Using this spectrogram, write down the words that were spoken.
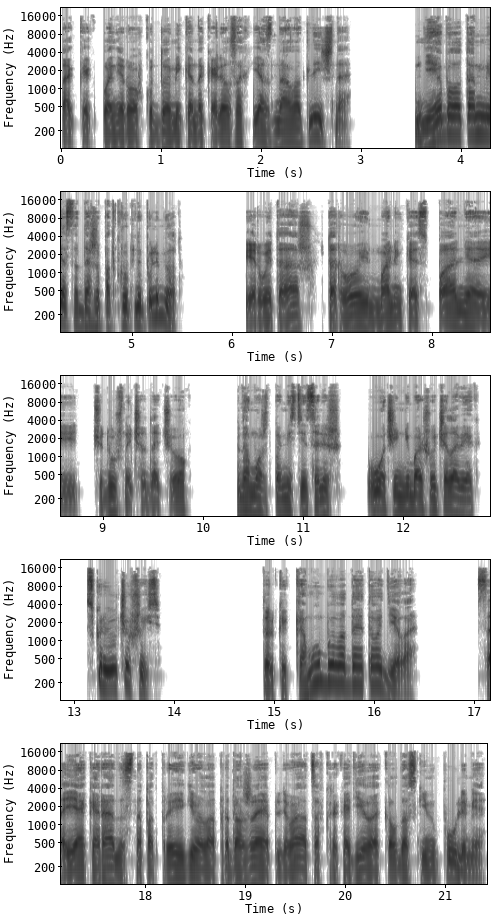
так как планировку домика на колесах я знал отлично. Не было там места даже под крупный пулемет. Первый этаж, второй, маленькая спальня и чудушный чердачок, куда может поместиться лишь очень небольшой человек, скрючившись. Только кому было до этого дело? Саяка радостно подпрыгивала, продолжая плеваться в крокодила колдовскими пулями,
